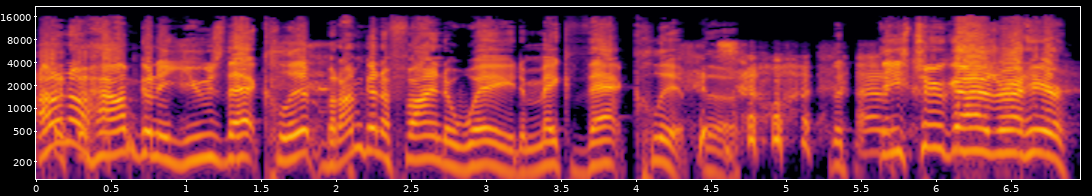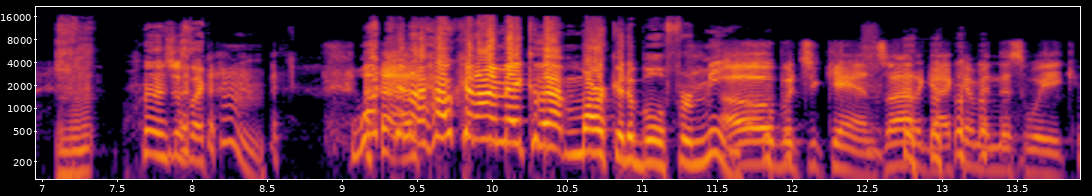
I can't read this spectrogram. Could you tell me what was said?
I don't know how I'm gonna use that clip, but I'm gonna find a way to make that clip the, the these two guys right here. it's just like, hmm, what can I? How can I make that marketable for me? Oh, but you can. So I had a guy come in this week,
